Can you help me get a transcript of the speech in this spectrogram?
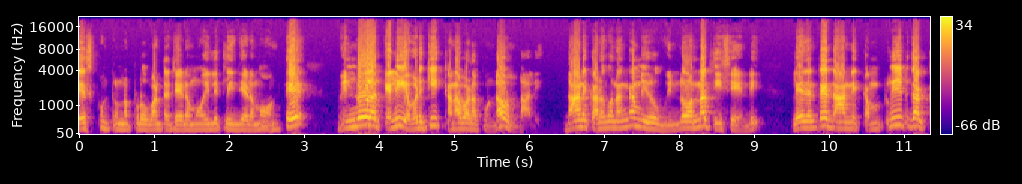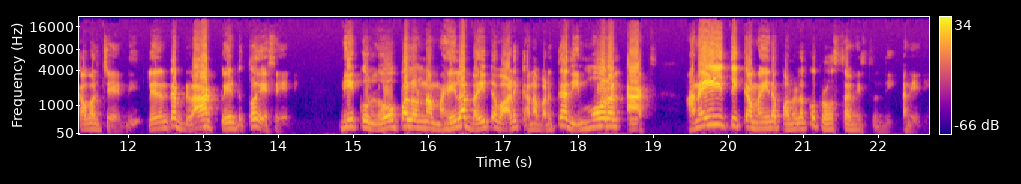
చేసుకుంటున్నప్పుడు వంట చేయడమో ఇల్లు క్లీన్ చేయడమో ఉంటే విండోలకు వెళ్ళి కనబడకుండా ఉండాలి. దానికి అనుగుణంగా మీరు విండో అన్నా తీసేయండి. లేదంటే దాన్ని కంప్లీట్గా కవర్ చేయండి. లేదంటే బ్లాక్ పెయింట్తో వేసేయండి. మీకు లోపల ఉన్న మహిళ బయట వాడి కనబడితే అది ఇమ్మోరల్ యాక్ట్స్ అనైతికమైన పనులకు ప్రోత్సహిస్తుంది అనేది.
